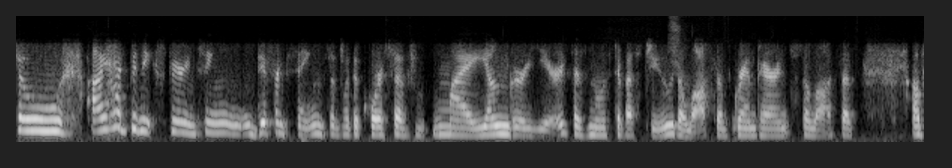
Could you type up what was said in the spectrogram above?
so I had been experiencing different things over the course of my younger years, as most of us do, the loss of grandparents, the loss of, of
